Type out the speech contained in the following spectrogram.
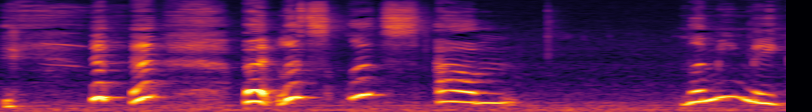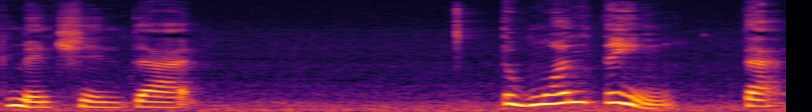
but let's let's um let me make mention that the one thing that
